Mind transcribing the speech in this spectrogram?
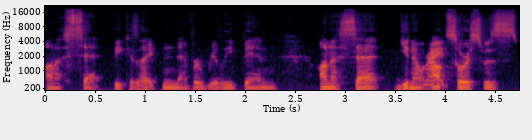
on a set because I'd never really been on a set. You know, right. outsource was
